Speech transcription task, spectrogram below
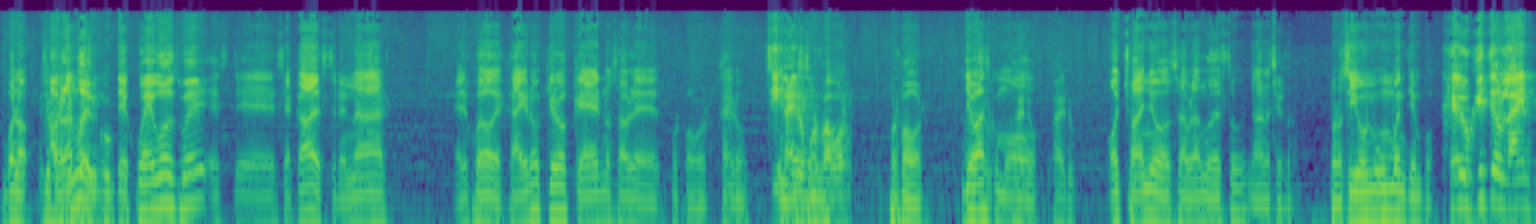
Bueno, Yo hablando de, juegos, güey, este, se acaba de estrenar el juego de Jairo. Quiero que él nos hable, de él, por favor, Jairo. Sí, Jairo, por favor. Por favor. Llevas como Airo, Airo. ocho años hablando de esto. No, no es cierto. Pero sí, un, un buen tiempo. Hello Kitty Online.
